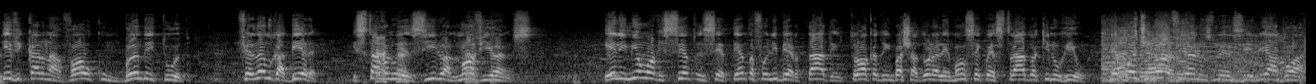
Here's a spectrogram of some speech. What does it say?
Teve carnaval com banda e tudo. Fernando Gabeira estava no exílio há nove anos. Ele, em 1970, foi libertado em troca do embaixador alemão sequestrado aqui no Rio. Depois de nove anos no exílio, e agora?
